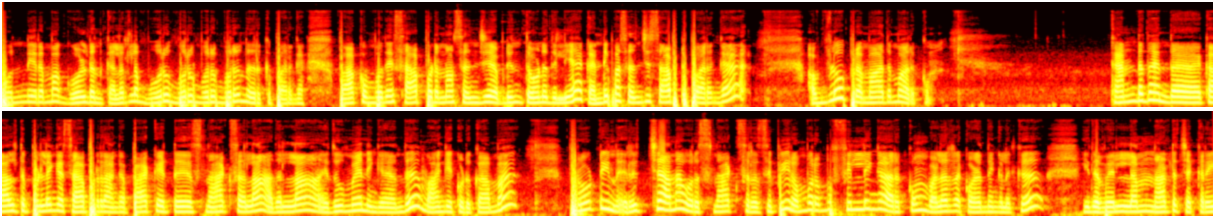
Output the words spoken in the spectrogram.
பொன்னிறமாக கோல்டன் கலரில் முறு முறு முறு முறுன்னு இருக்குது பாருங்கள் பார்க்கும்போதே சாப்பிடணும் செஞ்சு அப்படின்னு தோணுது இல்லையா? கண்டிப்பாக செஞ்சு சாப்பிட்டு பாருங்கள் அவ்வளோ பிரமாதமாக இருக்கும். கண்டதை இந்த காலத்து பிள்ளைங்க சாப்பிட்றாங்க. பாக்கெட்டு ஸ்நாக்ஸ் எல்லாம் அதெல்லாம் எதுவுமே நீங்கள் வந்து வாங்கி கொடுக்காம ப்ரோட்டீன் ரிச்சான ஒரு ஸ்நாக்ஸ் ரெசிபி ரொம்ப ரொம்ப ஃபில்லிங்காக இருக்கும் வளர்கிற குழந்தைங்களுக்கு. இதை வெல்லம் நாட்டு சர்க்கரை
